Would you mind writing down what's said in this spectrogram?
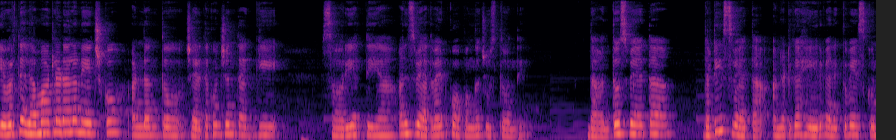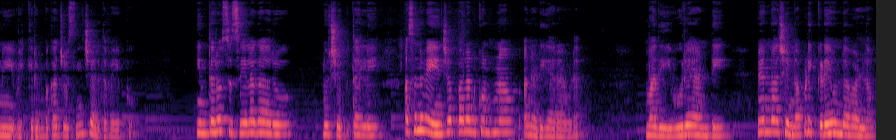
ఎవరితో ఎలా మాట్లాడాలో నేర్చుకో అండంతో చరిత కొంచెం తగ్గి సారీ అత్తయ్య అని శ్వేత వైపు కోపంగా చూస్తోంది. దాంతో శ్వేత దట్ ఈ శ్వేత అన్నట్టుగా హెయిర్ వెనక్కి వేసుకుని విక్రింపగా చూసింది చరిత వైపు. ఇంతలో సుశీల గారు నువ్వు చెప్పు తల్లి అసలు నువ్వేం చెప్పాలనుకుంటున్నావు? అని అడిగారు ఆవిడ మాది ఈ ఊరే ఆంటీ మేము నా చిన్నప్పుడు ఇక్కడే ఉండేవాళ్ళం.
